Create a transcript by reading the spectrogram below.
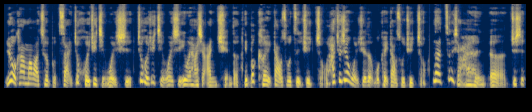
如果看到妈妈车不在，就回去警卫室，就回去警卫室，因为他是安全的，你不可以到处自己去走。他就认为觉得我可以到处去走。那这个小孩很，呃，就是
